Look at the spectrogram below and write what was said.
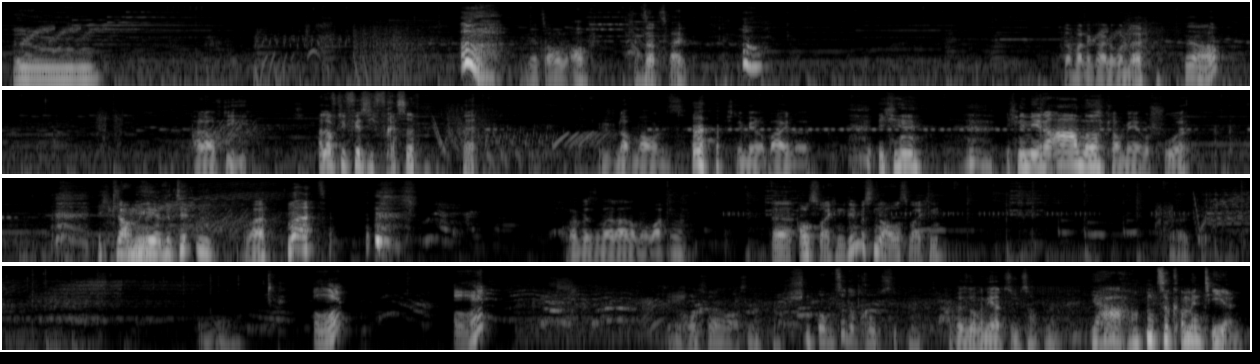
Ähm, Jetzt auch drauf. Dieser Zeit. Da war eine geile Runde. Ja. Alle auf die. Alle auf die Pfirsich-Fresse. Die sind Mounts. Ich nehme ihre Beine. Ich, ich nehme ihre Arme. Ich klaue mir ihre Schuhe. Ich klaue mir ihre Titten. Was? Was? Was müssen wir da noch mal machen? Äh, ausweichen. Wir müssen nur ausweichen. Okay. Die Große da draußen. Schnauze da draußen. Wir versuchen ja zu zocken. Ja, um zu kommentieren.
